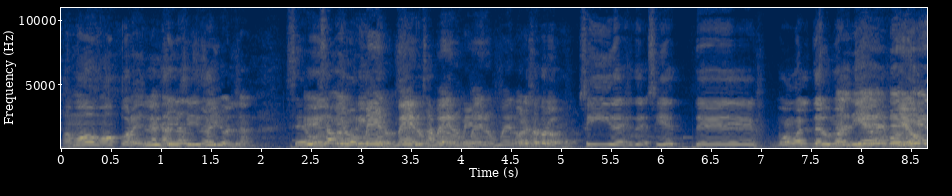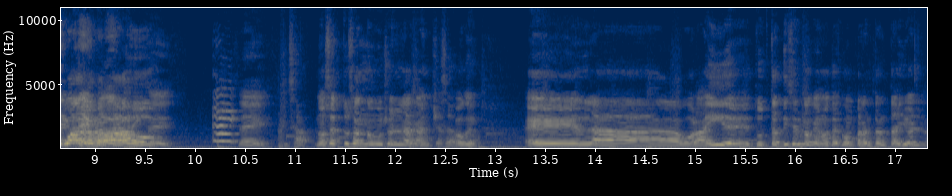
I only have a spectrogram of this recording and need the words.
Vamos, vamos por ahí. En la Sí, cancha sí, no se sí, usa sí. Jordan. Se Eh, usa, pero Enrique, menos. se menos, usa, pero menos, menos, menos. Por eso, pero menos. si, de, de- si es de. Vamos a ver del 1 De al 10. 10, de Y es un 10, cuadro de para cuatro, abajo. sí. No se está usando mucho en la cancha. Exacto. Ok. Eh, en la. Por ahí, de, tú estás diciendo que no te compran tanta Jordan.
